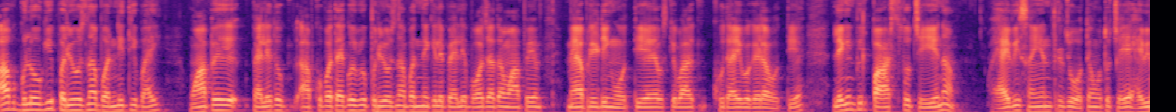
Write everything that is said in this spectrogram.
अब ग्लोगी परियोजना बननी थी भाई। वहाँ पे पहले तो आपको पता है कोई भी परियोजना बनने के लिए पहले बहुत ज़्यादा वहाँ पे मैप रीडिंग होती है, उसके बाद खुदाई वगैरह होती है। लेकिन फिर पार्ट्स तो चाहिए ना। हैवी संयंत्र जो होते हैं वो तो चाहिए हैवी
